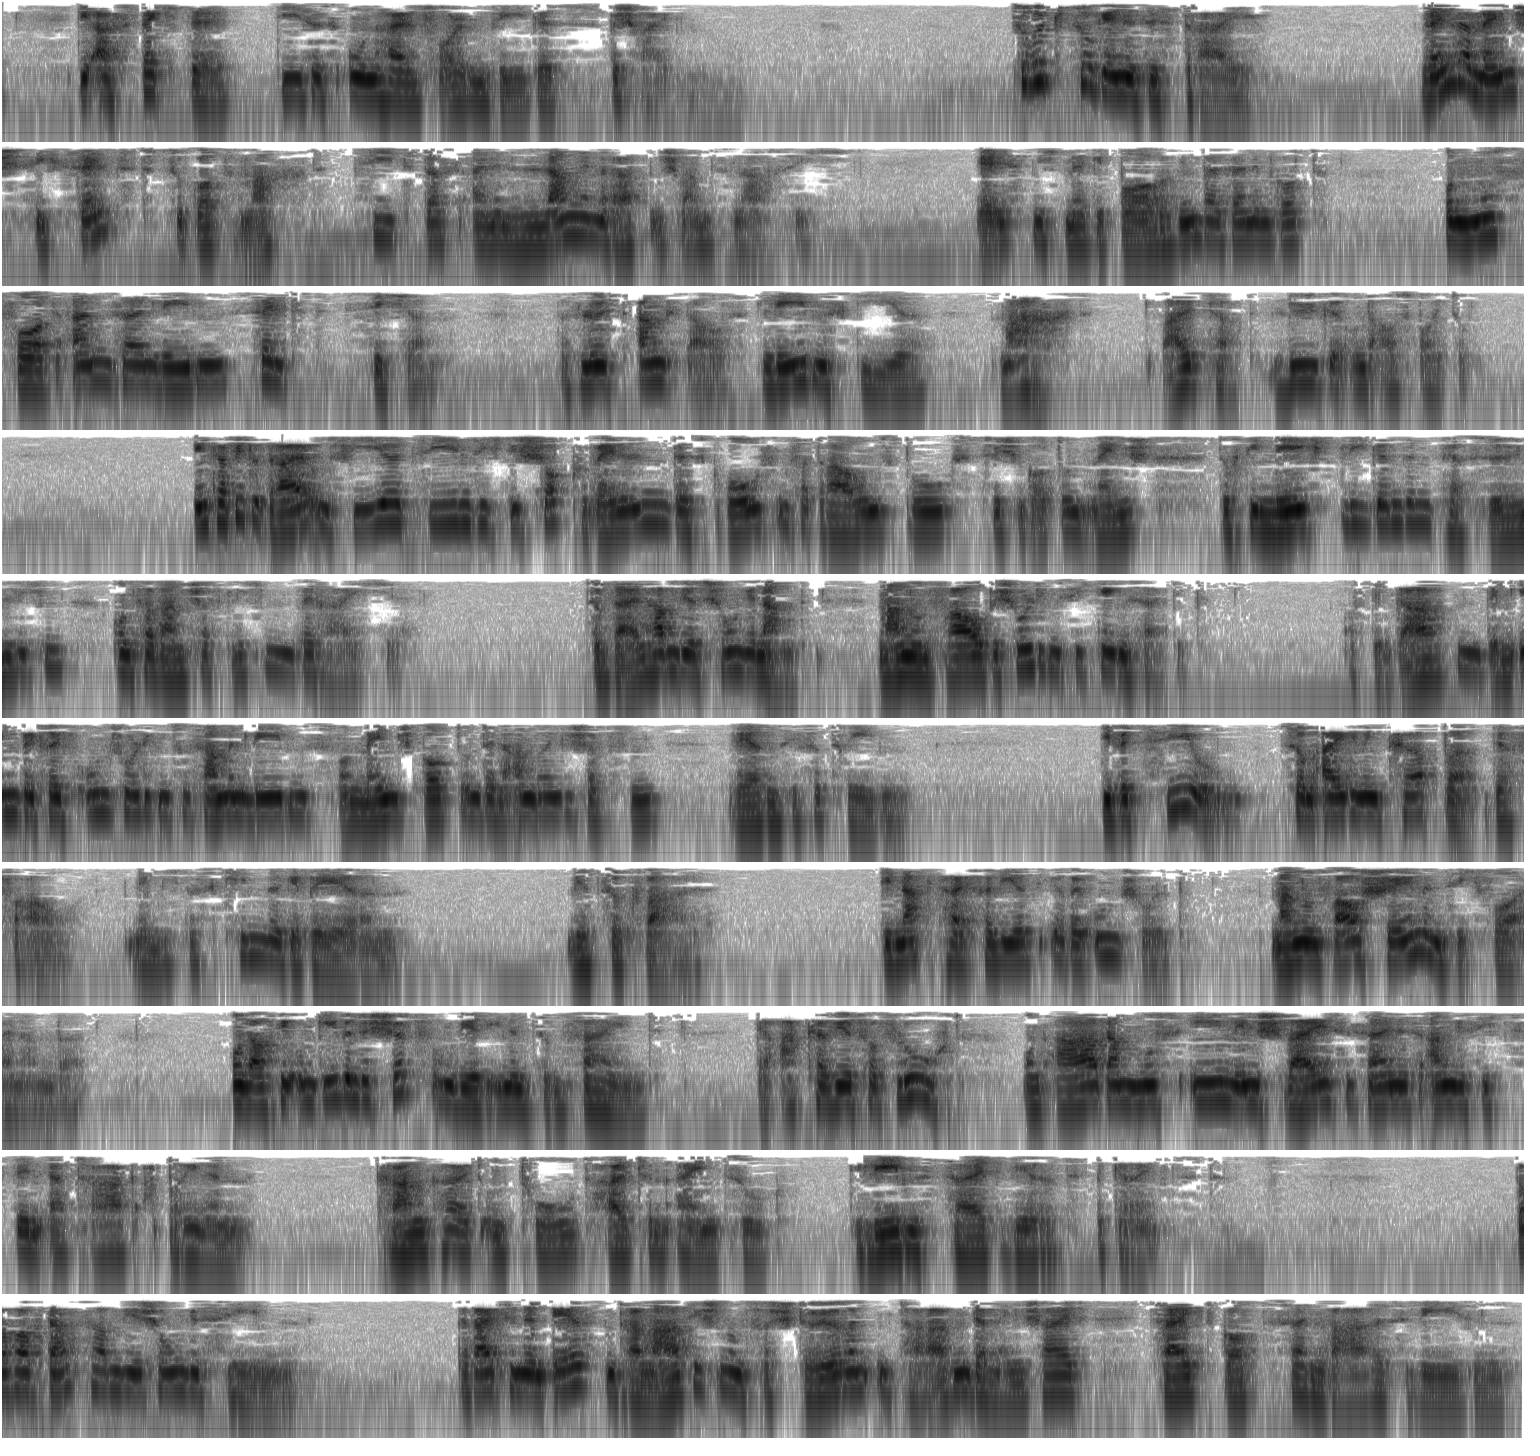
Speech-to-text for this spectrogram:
die Aspekte dieses unheilvollen Weges beschreiben. Zurück zu Genesis 3. Wenn der Mensch sich selbst zu Gott macht, zieht das einen langen Rattenschwanz nach sich. Er ist nicht mehr geborgen bei seinem Gott und muss fortan sein Leben selbst sichern. Das löst Angst aus, Lebensgier, Macht, Gewalttat, Lüge und Ausbeutung. In Kapitel 3 und 4 ziehen sich die Schockwellen des großen Vertrauensbruchs zwischen Gott und Mensch durch die nächstliegenden persönlichen und verwandtschaftlichen Bereiche. Zum Teil haben wir es schon genannt. Mann und Frau beschuldigen sich gegenseitig. Aus dem Garten, dem Inbegriff unschuldigen Zusammenlebens von Mensch, Gott und den anderen Geschöpfen, werden sie vertrieben. Die Beziehung zum eigenen Körper der Frau, nämlich das Kindergebären, wird zur Qual. Die Nacktheit verliert ihre Unschuld. Mann und Frau schämen sich voreinander. Und auch die umgebende Schöpfung wird ihnen zum Feind. Der Acker wird verflucht und Adam muss ihm im Schweiße seines Angesichts den Ertrag abbringen. Krankheit und Tod halten Einzug. Die Lebenszeit wird begrenzt. Doch auch das haben wir schon gesehen. Bereits in den ersten dramatischen und verstörenden Tagen der Menschheit zeigt Gott sein wahres Wesen.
